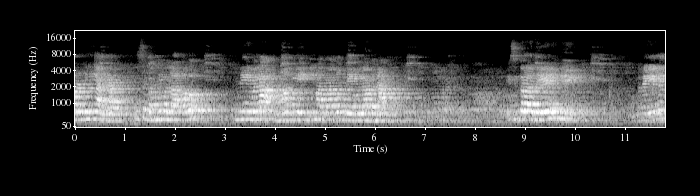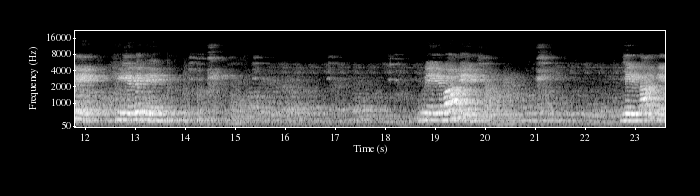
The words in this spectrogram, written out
वर्ण ही आ गया उससे बनने वाला अब नेवला न के की मात्रा तो नेवला बना इसी तरह रेल है रेल है खेल है मेवा है मेला है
